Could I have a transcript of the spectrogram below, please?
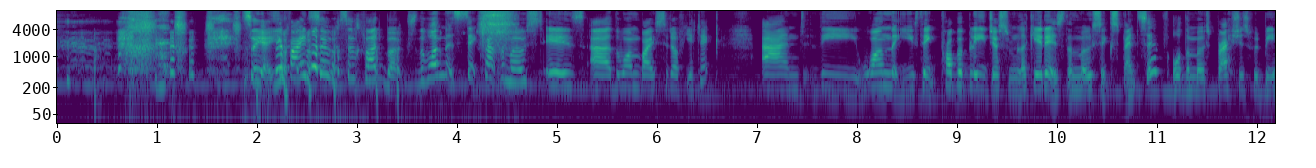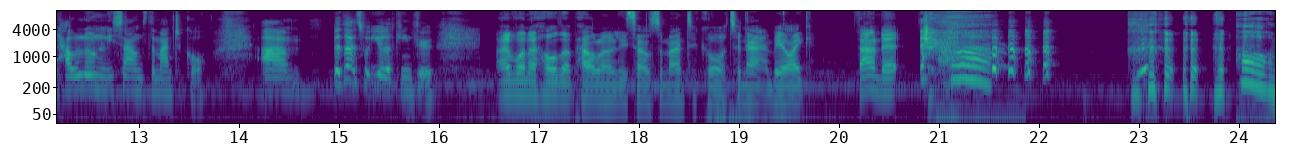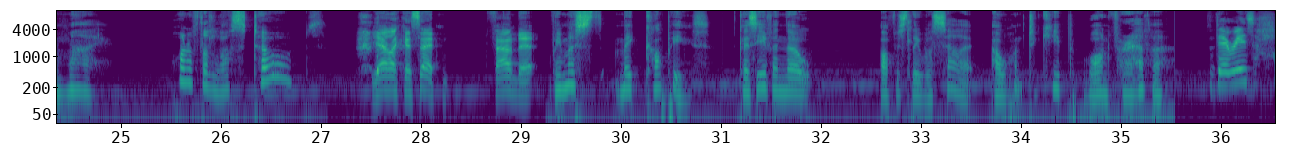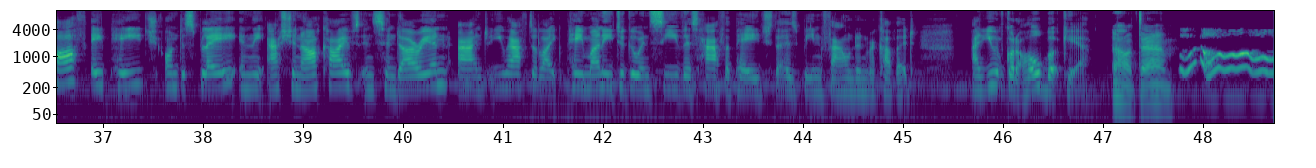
so yeah, you find some some fun books. The one that sticks out the most is uh, the one by Sidov Yitik, and the one that you think probably just from looking at it is the most expensive or the most precious would be How Lonely Sounds the Manticore. Um, but that's what you're looking through. I want to hold up How Lonely Sounds the Manticore to Nat and be like, found it. Oh my. One of the lost tomes. yeah, like I said, found it. We must make copies. Because even though obviously we'll sell it, I want to keep one forever. There is half a page on display in the Ashen Archives in Sindarian, and you have to like pay money to go and see this half a page that has been found and recovered. And you have got a whole book here. Oh damn.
